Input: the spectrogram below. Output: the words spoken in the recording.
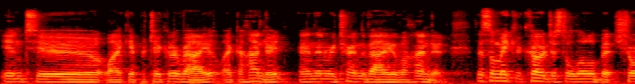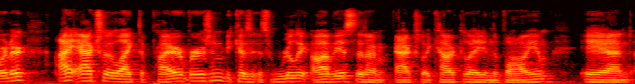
into like a particular value, like 100, and then return the value of 100. This will make your code just a little bit shorter. I actually like the prior version because it's really obvious that I'm actually calculating the volume and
